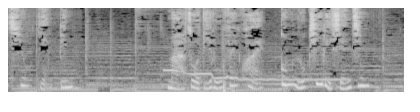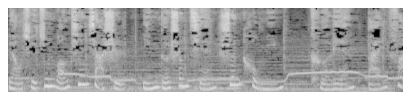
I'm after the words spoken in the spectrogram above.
秋点兵。马作的卢飞快，弓如霹雳弦惊。了却君王天下事，赢得生前身后名。可怜白发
